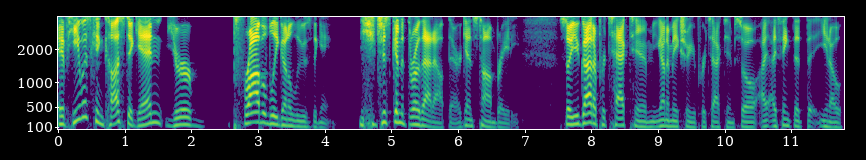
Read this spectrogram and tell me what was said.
if he was concussed again, you're probably going to lose the game. You're just going to throw that out there against Tom Brady. So you got to protect him. You got to make sure you protect him. So I, I think that, the, you know,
